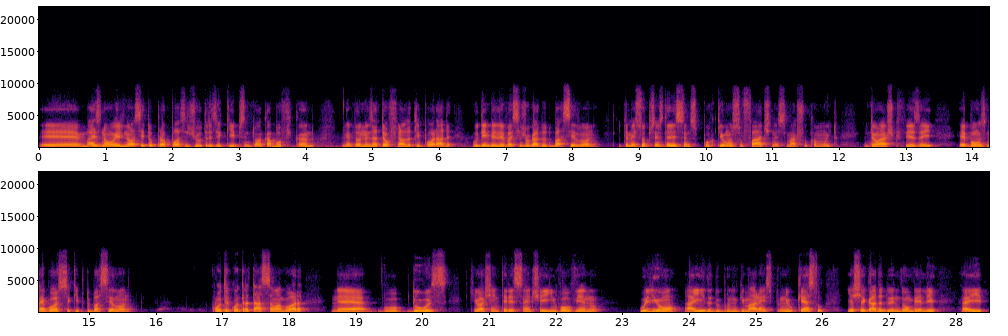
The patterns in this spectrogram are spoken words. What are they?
é... mas não, ele não aceitou propostas de outras equipes, então acabou ficando. né, pelo menos até o final da temporada, o Dembélé vai ser jogador do Barcelona. E também são opções interessantes porque o Ansu Fati né, se machuca muito, então acho que fez aí é, bons negócios a equipe do Barcelona. Outra contratação agora, né, duas que eu achei interessante aí envolvendo o Lyon, a ida do Bruno Guimarães para o Newcastle e a chegada do Ndombele aí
